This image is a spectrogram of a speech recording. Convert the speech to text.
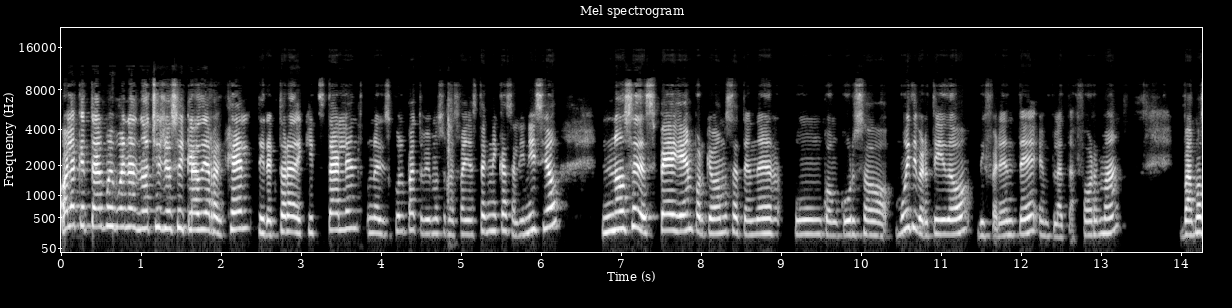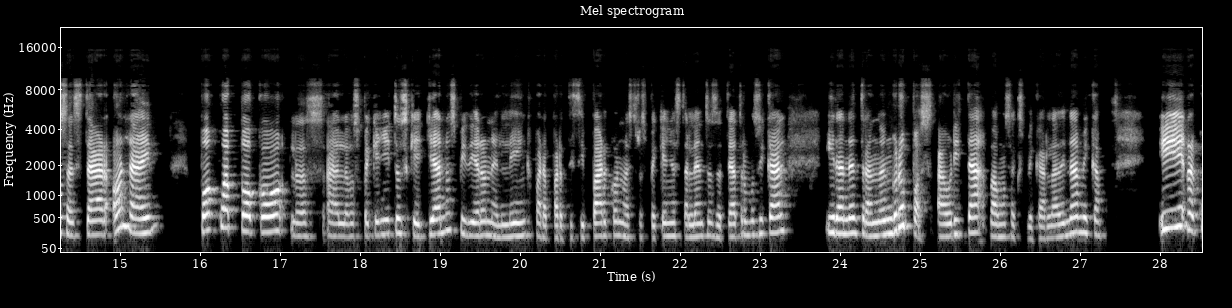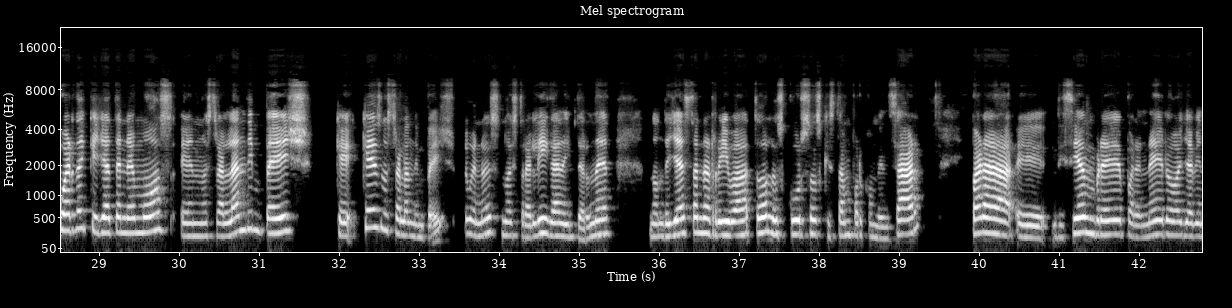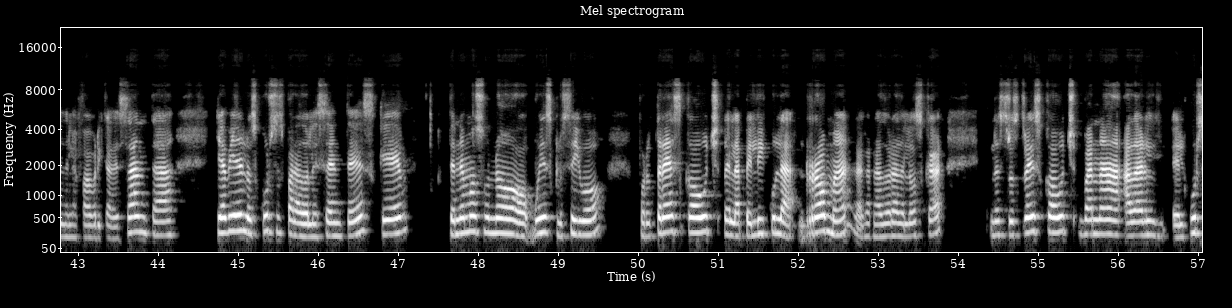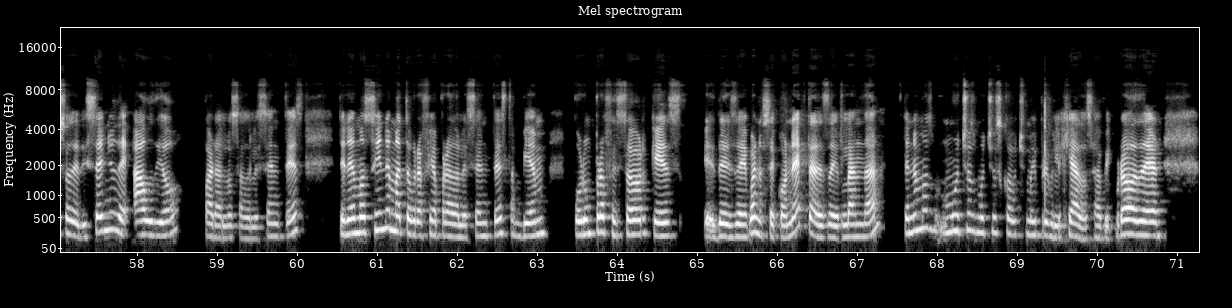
Hola, ¿qué tal? Muy buenas noches. Yo soy Claudia Rangel, directora de Kids Talent. Una disculpa, tuvimos unas fallas técnicas al inicio. No se despeguen porque vamos a tener un concurso muy divertido, diferente en plataforma. Vamos a estar online. Poco a poco, a los pequeñitos que ya nos pidieron el link para participar con nuestros pequeños talentos de teatro musical irán entrando en grupos. Ahorita vamos a explicar la dinámica. Y recuerden que ya tenemos en nuestra landing page, que, ¿qué es nuestra landing page? Bueno, es nuestra liga de internet, donde ya están arriba todos los cursos que están por comenzar. Para eh, diciembre, para enero, ya viene la fábrica de Santa, ya vienen los cursos para adolescentes, que tenemos uno muy exclusivo por tres coach de la película Roma, la ganadora del Oscar, Nuestros tres coach van a, dar el, curso de diseño de audio para los adolescentes. Tenemos cinematografía para adolescentes también por un profesor que es eh, desde, bueno, se conecta desde Irlanda. Tenemos muchos, muchos coaches muy privilegiados, a Big Brother,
